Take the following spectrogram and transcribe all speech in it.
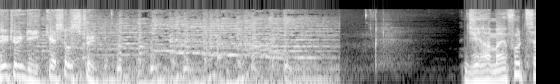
320 Cashel Street जी हाँ Maya Foods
